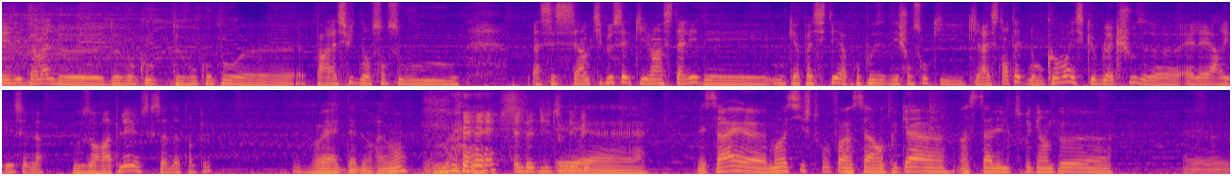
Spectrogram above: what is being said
Va caractériser pas mal de, de vos, co- de vos compos euh, par la suite, dans le sens où bah, c'est- un petit peu celle qui va installer des, une capacité à proposer des chansons qui, qui restent en tête. Donc comment est-ce que Black Shoes, euh, elle est arrivée celle-là? Vous vous en rappelez Parce que ça date un peu? Ouais, elle date vraiment. elle date du tout Et, début. euh, mais c'est vrai, euh, moi aussi je trouve, enfin ça a en tout cas installé le truc un peu, euh, euh,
